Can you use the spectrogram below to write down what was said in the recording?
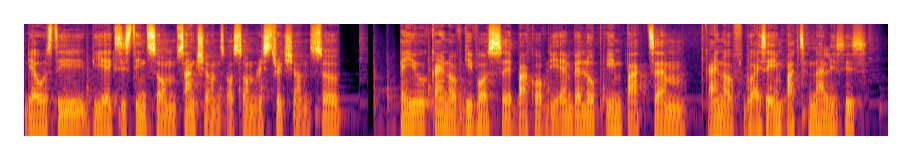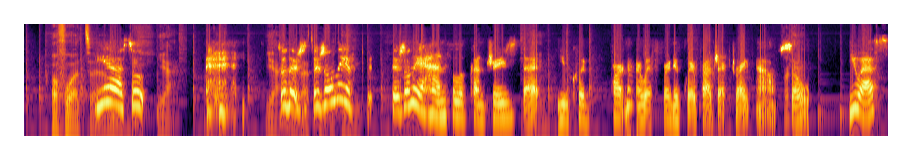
there will still be existing some sanctions or some restrictions. So, can you kind of give us a back of the envelope impact, um, kind of, do I say impact analysis of what? Um, yeah. So yeah. yeah. so there's there's only a there's only a handful of countries that okay. you could partner with for a nuclear project right now. Okay. So, U.S.,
